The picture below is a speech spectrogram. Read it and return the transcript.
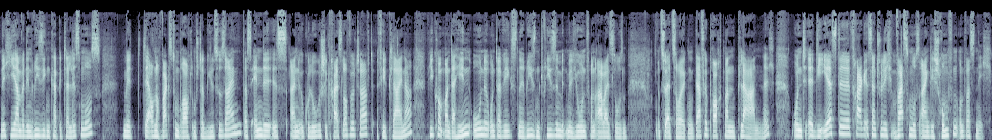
Nicht? Hier haben wir den riesigen Kapitalismus, mit, der auch noch Wachstum braucht, um stabil zu sein. Das Ende ist eine ökologische Kreislaufwirtschaft, viel kleiner. Wie kommt man dahin, ohne unterwegs eine Riesenkrise mit Millionen von Arbeitslosen zu erzeugen? Dafür braucht man einen Plan. Nicht? Und äh, die erste Frage ist natürlich, was muss eigentlich schrumpfen und was nicht?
